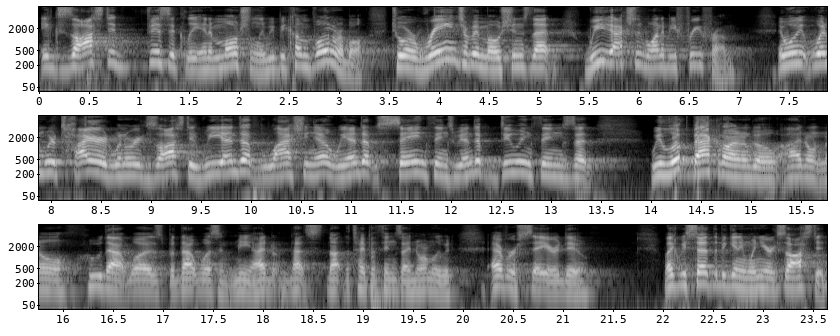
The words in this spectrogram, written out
exhausted physically and emotionally, we become vulnerable to a range of emotions that we actually want to be free from. And we, when we're tired, when we're exhausted, we end up lashing out. We end up saying things. We end up doing things that we look back on it and go, I don't know who that was, but that wasn't me. I don't that's not the type of things I normally would ever say or do. Like we said at the beginning, when you're exhausted,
